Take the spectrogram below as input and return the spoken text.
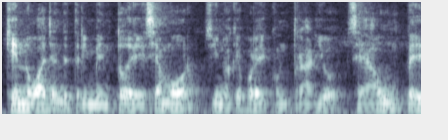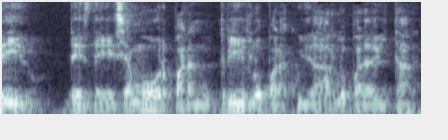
que no vaya en detrimento de ese amor, sino que por el contrario sea un pedido desde ese amor para nutrirlo, para cuidarlo, para evitar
